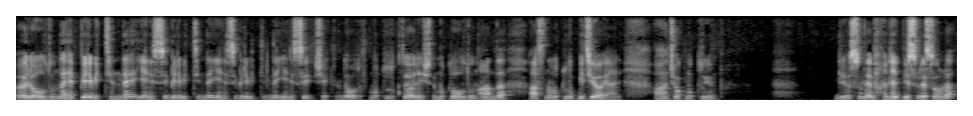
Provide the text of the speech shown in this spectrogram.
Öyle olduğunda hep biri bittiğinde yenisi, biri bittiğinde yenisi, biri bittiğinde yenisi şeklinde olur. Mutluluk da öyle işte. Mutlu olduğun anda aslında mutluluk bitiyor yani. Aa çok mutluyum diyorsun ve böyle bir süre sonra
